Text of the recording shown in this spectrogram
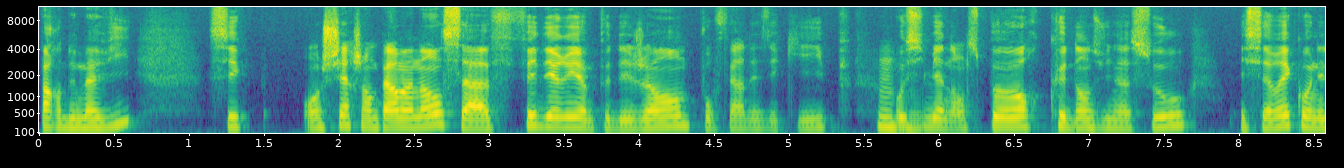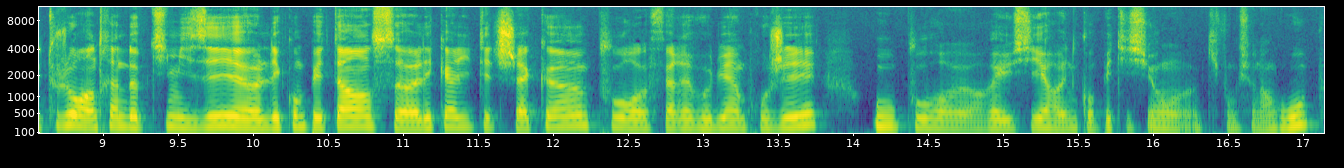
parts de ma vie, c'est qu'on cherche en permanence à fédérer un peu des gens pour faire des équipes, mhm. aussi bien dans le sport que dans une asso. Et c'est vrai qu'on est toujours en train d'optimiser euh, les compétences, euh, les qualités de chacun pour euh, faire évoluer un projet ou pour réussir une compétition qui fonctionne en groupe.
